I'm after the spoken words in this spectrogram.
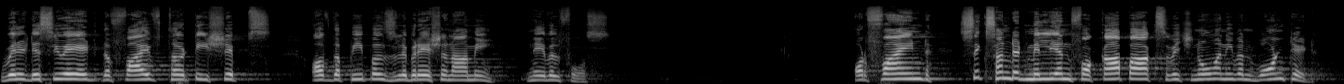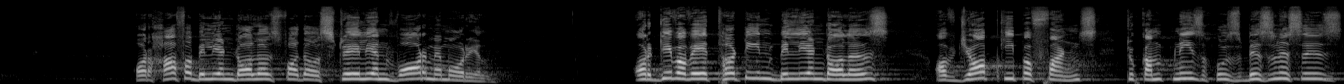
will dissuade the 530 ships of the People's Liberation Army Naval Force. Or find 600 million for car parks which no one even wanted. Or half a billion dollars for the Australian War Memorial. Or give away $13 billion of JobKeeper funds to companies whose businesses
